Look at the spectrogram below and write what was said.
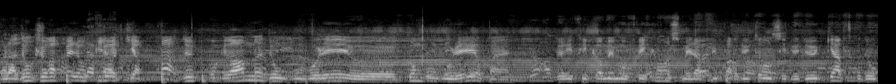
Voilà, donc je rappelle aux pilotes qu'il n'y a pas de programme, donc vous volez euh, comme vous voulez, enfin, vérifiez quand même aux fréquences, mais la plupart du temps c'est du 2-4, donc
